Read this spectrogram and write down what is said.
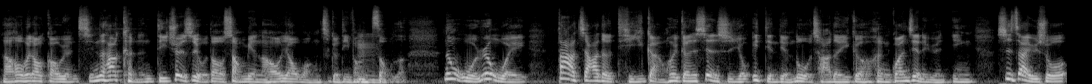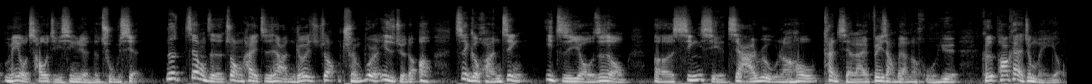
然后会到高原期，那它可能的确是有到上面，然后要往这个地方走了。那我认为大家的体感会跟现实有一点点落差的一个很关键的原因，是在于说没有超级新人的出现。那这样子的状态之下，你就会让全部人一直觉得哦，这个环境一直有这种呃新血加入，然后看起来非常非常的活跃。可是 Podcast 就没有。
